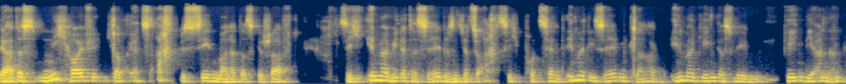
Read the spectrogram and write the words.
der hat das nicht häufig, ich glaube, jetzt acht bis zehn Mal hat das geschafft, sich immer wieder dasselbe, sind ja zu 80 Prozent, immer dieselben Klagen, immer gegen das Leben, gegen die anderen.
